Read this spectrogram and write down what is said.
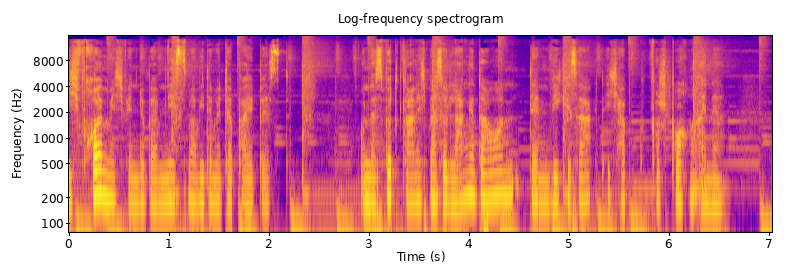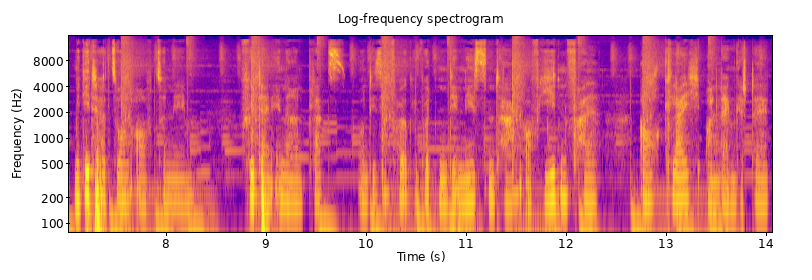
Ich freue mich, wenn du beim nächsten Mal wieder mit dabei bist. Und es wird gar nicht mehr so lange dauern, denn wie gesagt, ich habe versprochen, eine Meditation aufzunehmen für deinen inneren Platz. Und diese Folge wird in den nächsten Tagen auf jeden Fall auch gleich online gestellt.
